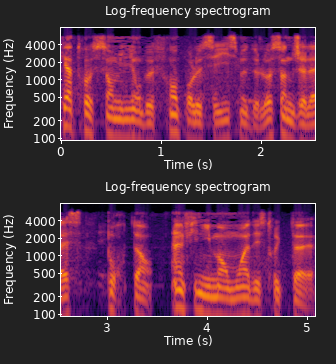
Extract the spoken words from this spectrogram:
400 millions de francs pour le séisme de Los Angeles, pourtant infiniment moins destructeur.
